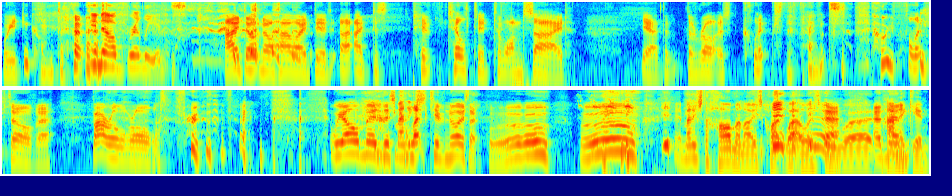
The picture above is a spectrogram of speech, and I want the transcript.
we'd come to. in our brilliance. I don't know how I did. I, I just pi tilted to one side. Yeah, the, the rotors clipped the fence. we flipped over, barrel rolled through the fence. We all made this Managed- collective noise like, whoa, whoa. It managed to harmonise quite well as Yeah. we were And then panicking.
